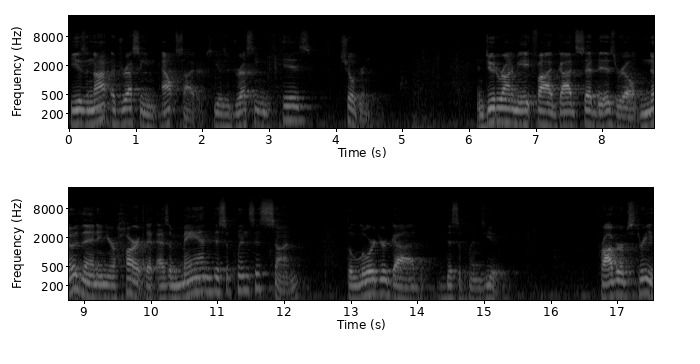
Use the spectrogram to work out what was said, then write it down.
He is not addressing outsiders, he is addressing his children. In Deuteronomy 8:5, God said to Israel, Know then in your heart that as a man disciplines his son, the Lord your God disciplines you. Proverbs 3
